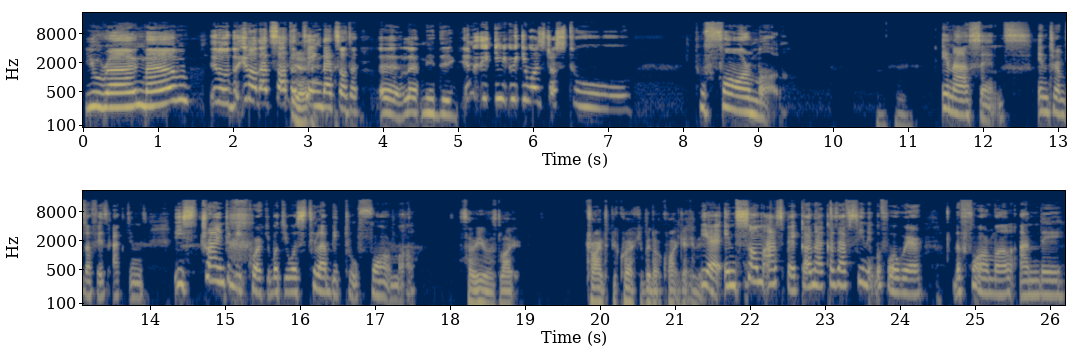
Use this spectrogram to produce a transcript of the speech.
you rang, ma'am. You know, the, you know that sort of Yeah. thing. That sort of uh, let me dig. It, it, it was just too too formal, in a sense, in terms of his acting. He's trying to be quirky, but he was still a bit too formal. So he was like trying to be quirky but not quite getting it. Yeah, in some aspect, because I've seen it before, where the formal and the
